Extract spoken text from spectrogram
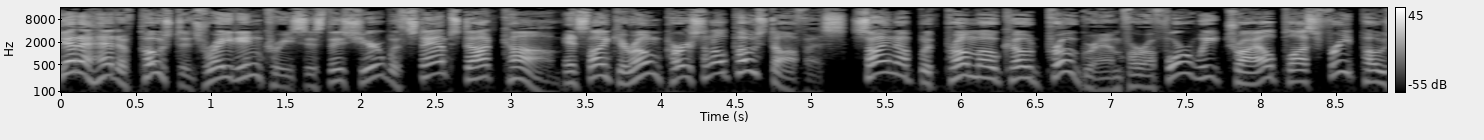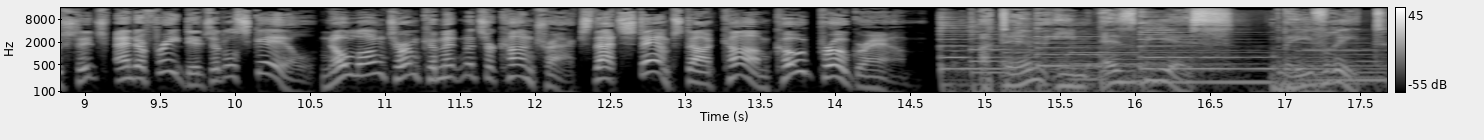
Get ahead of postage rate increases this year with Stamps.com. It's like your own personal post office. Sign up with promo code PROGRAM for a four week trial plus free postage and a free digital scale. No long term commitments or contracts. That's Stamps.com code PROGRAM. אתם עם SBS בעברית.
